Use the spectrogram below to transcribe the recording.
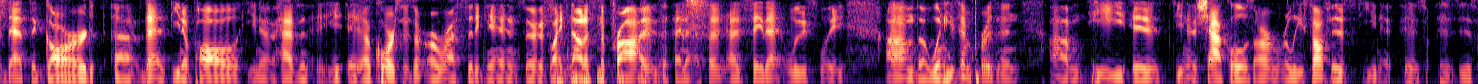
that the guard uh, that you know Paul you know hasn't of course is arrested again so it's like not a surprise and I say, I say that loosely. Um, but when he's in prison um, he is you know shackles are released off his you know his his, his,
